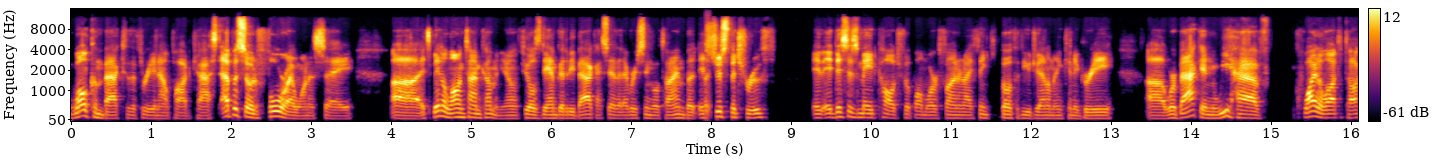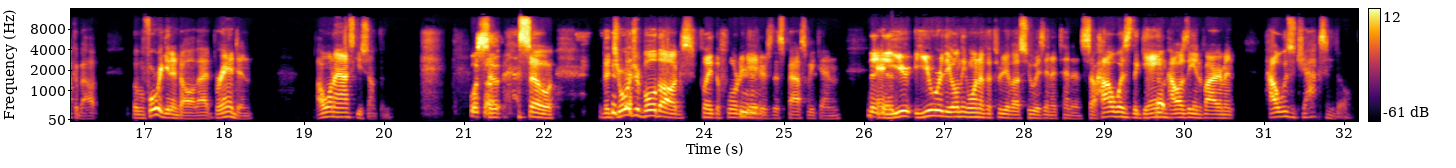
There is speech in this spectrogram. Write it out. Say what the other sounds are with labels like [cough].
welcome back to the Three and Out podcast, episode four. I want to say uh, it's been a long time coming. You know, it feels damn good to be back. I say that every single time, but it's just the truth. It, it, this has made college football more fun, and I think both of you gentlemen can agree. Uh, we're back, and we have quite a lot to talk about. But before we get into all that, Brandon, I want to ask you something. What's so, up? So, the Georgia [laughs] Bulldogs played the Florida Mhm. Gators this past weekend They and did. you you were the only one of the three of us who was in attendance. So how was the game? How was the environment? How was Jacksonville?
